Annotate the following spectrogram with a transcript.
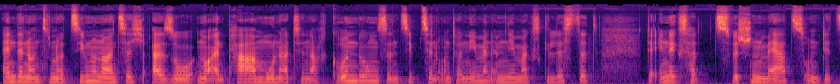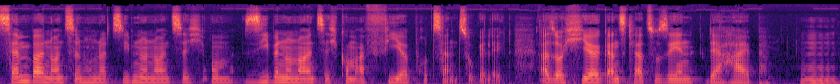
Ende 1997, also nur ein paar Monate nach Gründung, sind 17 Unternehmen im NEMAX gelistet. Der Index hat zwischen März und Dezember 1997 um 97,4 Prozent zugelegt. Also hier ganz klar zu sehen, der Hype. Mhm.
